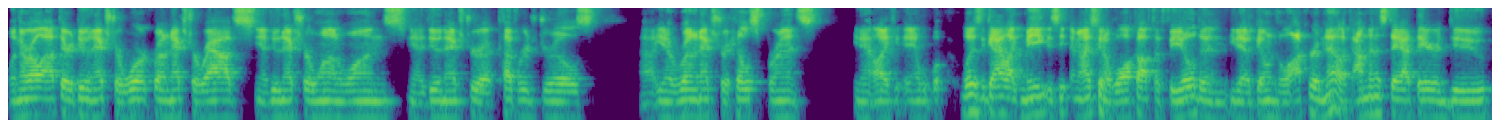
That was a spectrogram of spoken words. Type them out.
when they're all out there doing extra work, running extra routes, you know, doing extra one on ones, you know, doing extra coverage drills, uh, you know, running extra hill sprints you know, like, know, what is a guy like me? Is he, am I just going to walk off the field and, you know, go into the locker room? No, like, I'm going to stay out there and do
